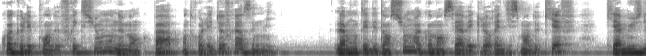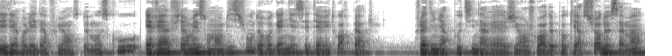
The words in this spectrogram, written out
quoique les points de friction ne manquent pas entre les deux frères ennemis. La montée des tensions a commencé avec le raidissement de Kiev, qui a muselé les relais d'influence de Moscou et réaffirmé son ambition de regagner ses territoires perdus. Vladimir Poutine a réagi en joueur de poker sûr de sa main,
